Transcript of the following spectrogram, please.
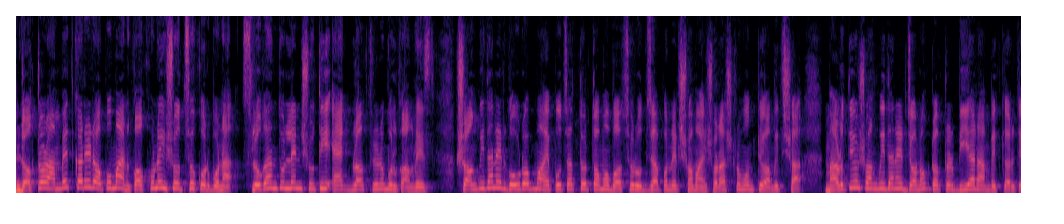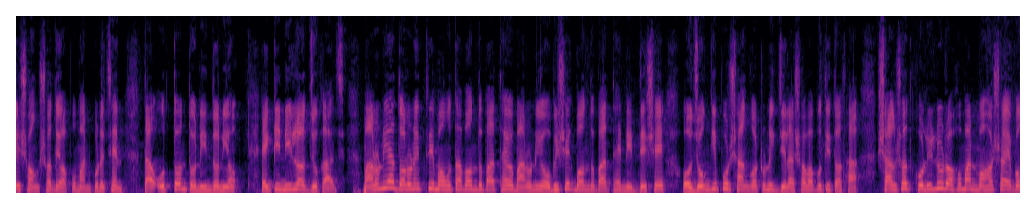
ডক্টর আম্বেদকরের অপমান কখনোই সহ্য করব না। স্লোগান তুললেন সুতি এক ব্লক তৃণমূল কংগ্রেস। সংবিধানের গৌরবময় পঁচাত্তরতম বছর উদযাপনের সময় স্বরাষ্ট্রমন্ত্রী অমিত শাহ ভারতীয় সংবিধানের জনক ডক্টর বি আর আম্বেদকরকে সংসদে অপমান করেছেন, তা অত্যন্ত নিন্দনীয়। একটি নির্লজ্জ কাজ। মাননীয় দলনেত্রী মমতা বন্দ্যোপাধ্যায় ও মাননীয় অভিষেক বন্দ্যোপাধ্যায়ের নির্দেশে ও জঙ্গিপুর সাংগঠনিক জেলা সভাপতি তথা সাংসদ খলিলুর রহমান মহাশয় এবং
